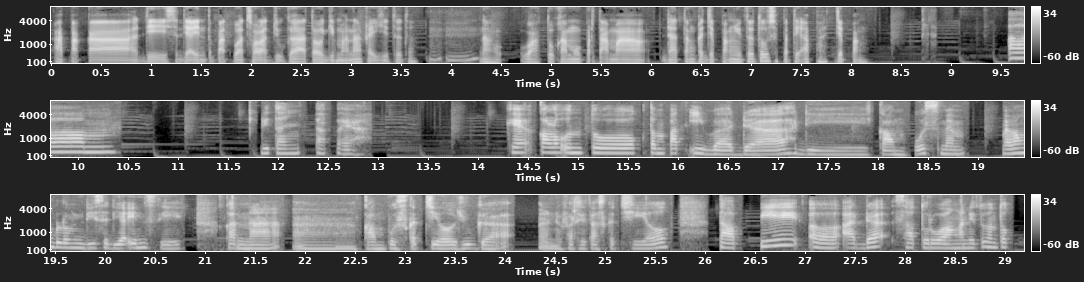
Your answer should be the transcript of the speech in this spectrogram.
Apakah disediain tempat buat sholat juga atau gimana kayak gitu tuh? Mhm. nah waktu kamu pertama datang ke Jepang itu tuh seperti apa Jepang? Em, ditanya apa ya? Kayak kalau untuk tempat ibadah di kampus mem- memang belum disediain sih. Karena eh, kampus kecil juga universitas kecil. Tapi eh, ada satu ruangan itu untuk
